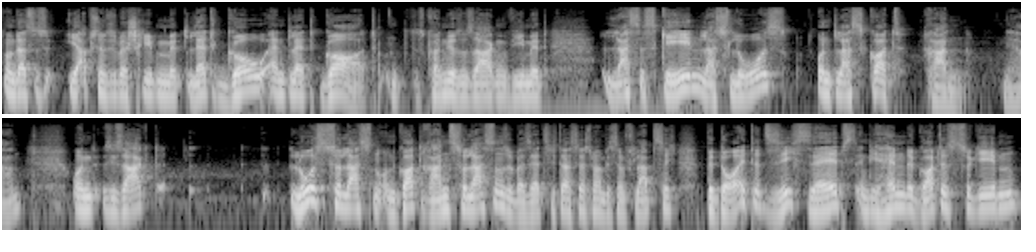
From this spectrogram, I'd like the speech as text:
Und das ist, ihr Abschnitt ist überschrieben mit Let go and let God. Und das können wir so sagen wie mit Lass es gehen, lass los und lass Gott ran. Ja. Und sie sagt, loszulassen und Gott ranzulassen, so übersetze ich das erstmal ein bisschen flapsig, bedeutet, sich selbst in die Hände Gottes zu geben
